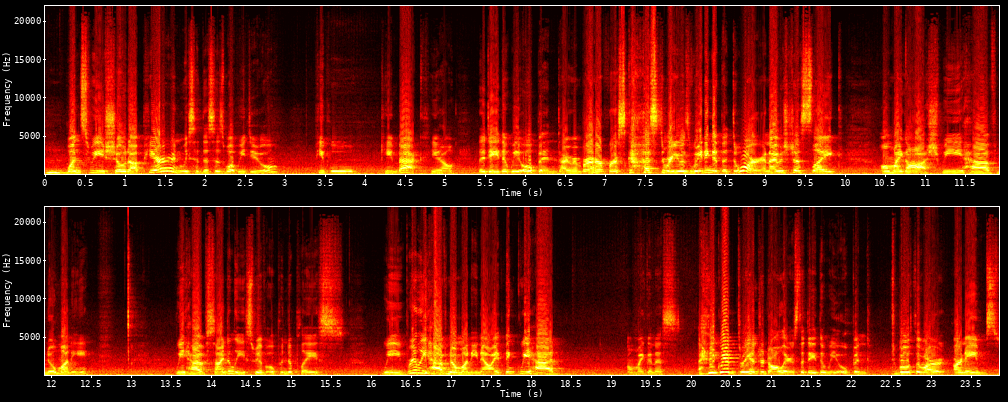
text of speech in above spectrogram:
Mm. Once we showed up here and we said this is what we do, people came back. You know, the day that we opened, I remember our first customer. He was waiting at the door, and I was just like, "Oh my gosh, we have no money. We have signed a lease. We have opened a place. We really have no money now. I think we had, oh my goodness, I think we had three hundred dollars the day that we opened to both of our our names.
